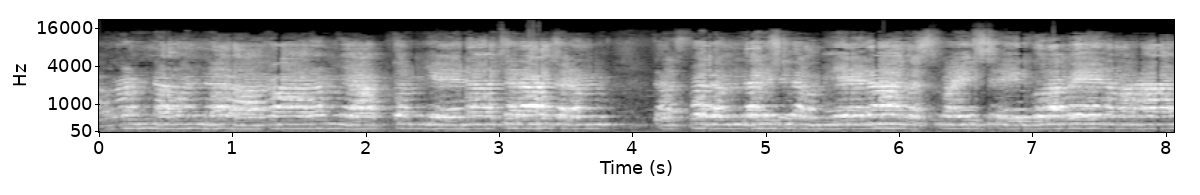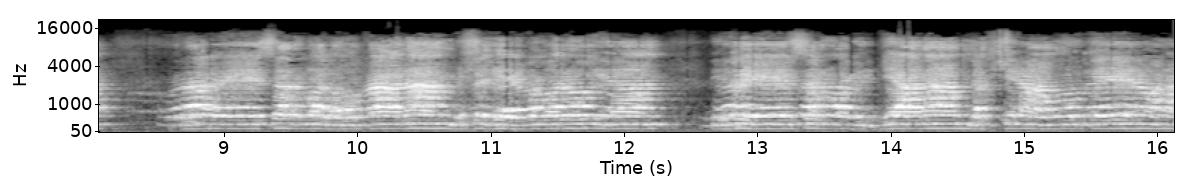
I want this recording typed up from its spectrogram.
అఖండ तत्पदम् दर्शितम् येन तस्मै श्रीगुरवे नमः गुरवे सर्वलोकानाम् विषये गौरविणाम् निलये सर्वविद्यानाम् दक्षिणामूर्तये नमः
